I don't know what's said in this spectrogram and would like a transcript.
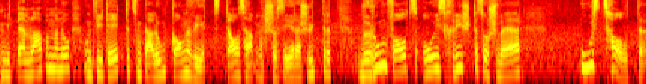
mit dem leben wir noch. Und wie dort zum Teil umgegangen wird, das hat mich schon sehr erschüttert. Warum fällt es uns Christen so schwer, auszuhalten?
